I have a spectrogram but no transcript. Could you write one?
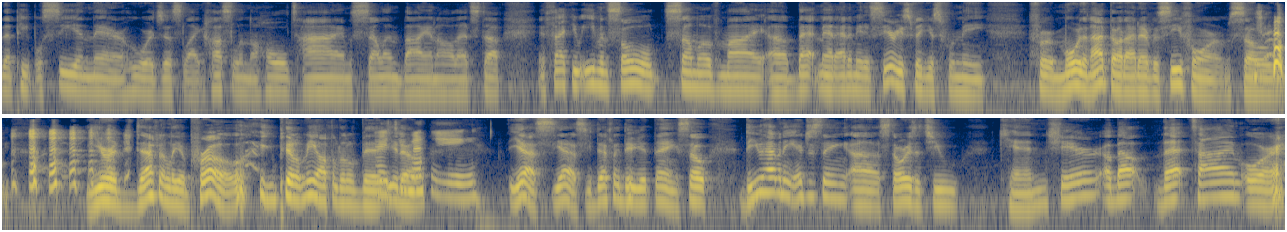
that people see in there who are just like hustling the whole time, selling, buying all that stuff. In fact, you even sold some of my uh, Batman animated series figures for me for more than I thought I'd ever see for him. So you're definitely a pro. you peel me off a little bit. I you do know. my thing. Yes, yes, you definitely do your thing. So, do you have any interesting uh, stories that you can share about that time, or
